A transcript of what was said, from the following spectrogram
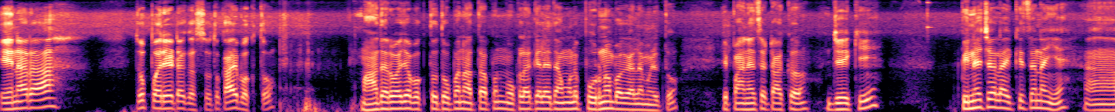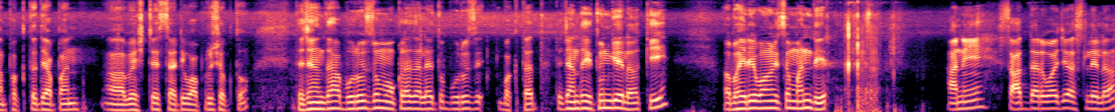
येणारा जो पर्यटक असतो तो काय बघतो? महादरवाजा बघतो तो पण आता आपण मोकळा केला आहे त्यामुळे पूर्ण बघायला मिळतो. हे पाण्याचं टाकं जे की पिण्याच्या लायकीचं नाही आहे. फक्त ते आपण वेस्टेजसाठी वापरू शकतो. त्याच्यानंतर हा बुरुज जो मोकळा झाला आहे तो बुरुज बघतात. त्याच्यानंतर इथून गेलं की भैरीभवानीचं मंदिर आणि सात दरवाजे असलेलं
